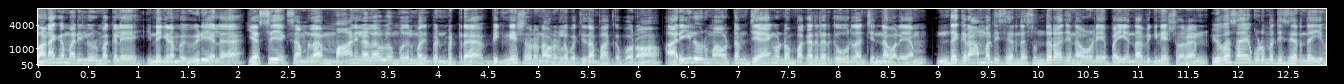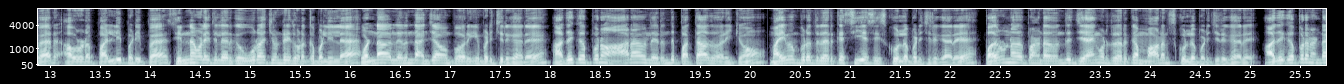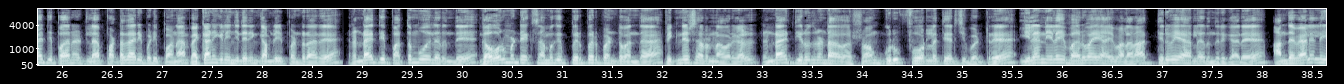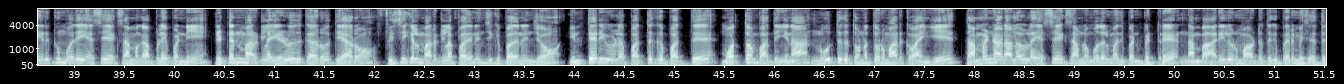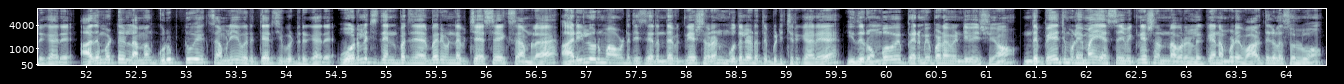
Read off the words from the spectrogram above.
வணக்கம் அரியலூர் மக்களே. இன்னைக்கு நம்ம வீடியோல எஸ்ஐ எக்ஸாம்ல மாநில அளவுல முதல் மதிப்பெண் பெற்ற விக்னேஸ்வரன் அவர்களை பத்தி தான் பார்க்க போறோம். அரியலூர் மாவட்டம் ஜெயங்கொண்டம் பக்கத்துல இருக்க ஊர் தான் சின்ன வளையம் இந்த கிராமத்தை சேர்ந்த சுந்தரராஜன் அவருடைய பையன் தான் விக்னேஸ்வரன். விவசாய குடும்பத்தை சேர்ந்த இவர் அவரோட பள்ளி படிப்பை சின்ன வளையத்துல இருக்க ஊராட்சி ஒன்றிய தொடக்கப்பள்ளியில ஒன்னாவதுல இருந்து அஞ்சாம் வகுப்பு வரைக்கும் படிச்சிருக்காரு. அதுக்கப்புறம் ஆறாவதுல இருந்து பத்தாவது வரைக்கும் மைமபுரத்துல இருக்க சிஎஸ்சி ஸ்கூல்ல படிச்சிருக்காரு. பதினொன்றாவது பன்னெண்டாவது வந்து ஜெயங்கொண்டத்துல இருக்க மாடர்ன் ஸ்கூல்ல படிச்சிருக்காரு. அதுக்கப்புறம் ரெண்டாயிரத்தி பதினெட்டுல பட்டதாரி படிப்பான மெக்கானிக்கல் இன்ஜினியரிங் கம்ப்ளீட் பண்றாரு. ரெண்டாயிரத்தி பத்தொன்பதுல இருந்து கவர்மெண்ட் எக்ஸாமுக்கு ப்ரிப்பேர் பண்ணிட்டு வந்த விக்னேஸ்வரன் அவர்கள் ரெண்டாயிரத்தி இருபத்தி ரெண்டாவது வருஷம் குரூப் போர்ல தேர்ச்சி பெற்று இளநிலை வருவாய் ஆய்வாளரா திருவையாறுல இருந்திருக்காரு. அந்த வேலையில இருக்கும்போதே எஸ்ஐ எக்ஸாமுக்கு அப்ளை பண்ணி ரிட்டன் மார்க்ல எழுபதுக்கு அறுபத்தி ஆறும் பிசிக்கல் மார்க்ல பதினஞ்சுக்கு பதினஞ்சும் இன்டர்வியூல பத்துக்கு பத்து மொத்தம் பாத்தீங்கன்னா நூத்துக்கு தொண்ணூத்தொரு மார்க் வாங்கி தமிழ்நாடு அளவுல எஸ்ஐ எக்ஸாம்ல முதல் மதிப்பெண் பெற்று நம்ம அரியலூர் மாவட்டத்துக்கு பெருமை சேர்த்திருக்காரு. அது மட்டும் இல்லாம குரூப் டூ எக்ஸாம்லயும் இவர் தேர்ச்சி பெற்றிருக்காரு. ஒரு லட்சத்தி எண்பத்தி பேர் விண்ணப்பிச்ச எஸ்ஐ எக்ஸாம்ல அரியலூர் மாவட்டத்தை சேர்ந்த விக்னேஸ்வரன் முதலிடத்தை பிடிச்சிருக்காரு. இது இது ரொம்பவே பெருமைப்பட வேண்டிய விஷயம். இந்த பேஜ் மூலயமா ஐ விக்னேஸ்வரன் அவர்களுக்கு நம்முடைய வாழ்த்துக்களை சொல்லுவோம்.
